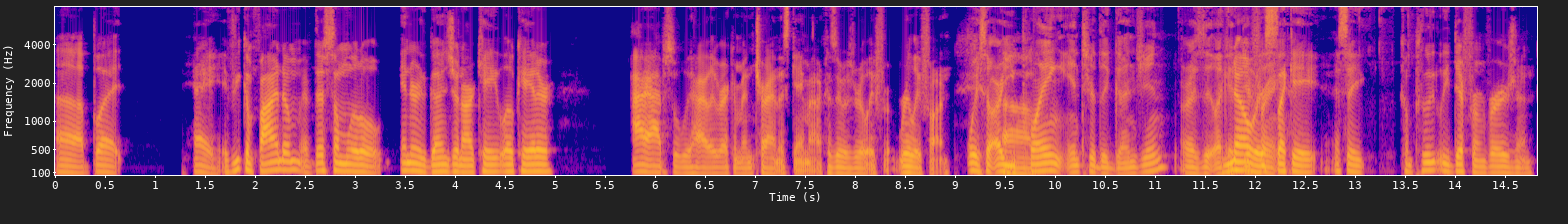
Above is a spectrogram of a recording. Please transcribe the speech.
uh, but hey, if you can find them, if there's some little Enter the Gungeon arcade locator, I absolutely highly recommend trying this game out because it was really really fun. Wait, so are you Um, playing Enter the Gungeon or is it like a no, different... it's like a it's a completely different version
